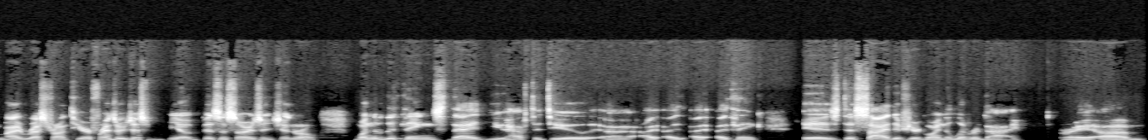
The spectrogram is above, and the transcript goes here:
my restaurateur friends or just you know business owners in general one of the things that you have to do uh, I, I, I think is decide if you're going to live or die, right? Um,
